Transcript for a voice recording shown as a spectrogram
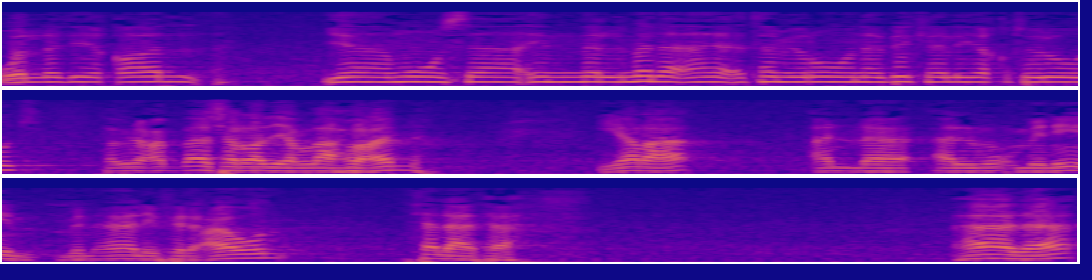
والذي قال يا موسى إن الملأ يأتمرون بك ليقتلوك. فابن عباس رضي الله عنه يرى أن المؤمنين من آل فرعون ثلاثة. هذا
